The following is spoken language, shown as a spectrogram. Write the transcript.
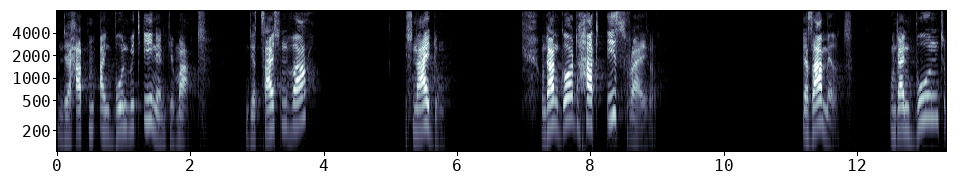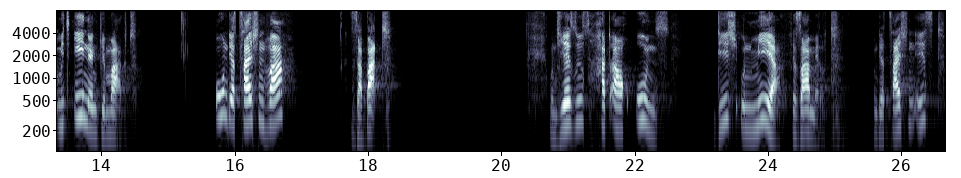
Und er hat einen Bund mit ihnen gemacht. Und der Zeichen war Beschneidung. Und dann Gott hat Israel versammelt und einen Bund mit ihnen gemacht. Und der Zeichen war Sabbat. Und Jesus hat auch uns, dich und mir versammelt. Und der Zeichen ist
